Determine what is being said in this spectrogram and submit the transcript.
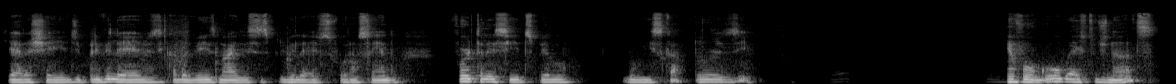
que era cheia de privilégios e cada vez mais esses privilégios foram sendo fortalecidos pelo Luís XIV. Ele revogou o Edito de Nantes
